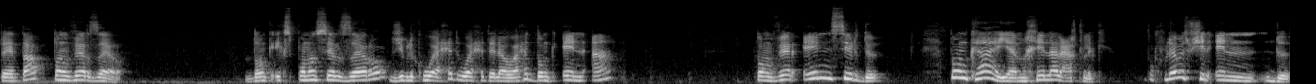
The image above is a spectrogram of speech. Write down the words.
bêta tend vers zéro. donc exponentielle zéro تجيب لك واحد واحد على واحد. donc N un tend vers N sur deux. donc ها هي من خلال عقلك. donc بلا ما تمشي ل N deux.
